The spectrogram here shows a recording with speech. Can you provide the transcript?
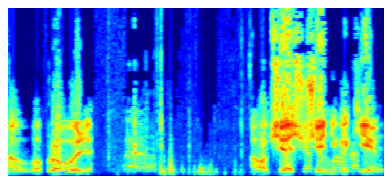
А вы попробовали? Да. А вообще ощущения какие?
